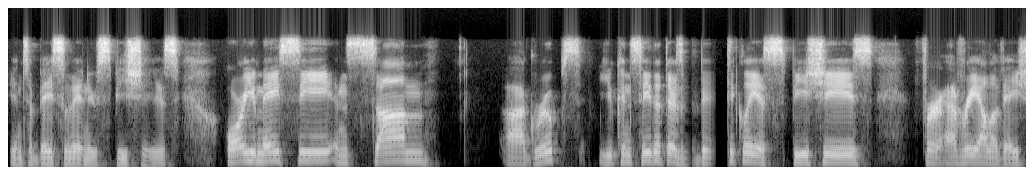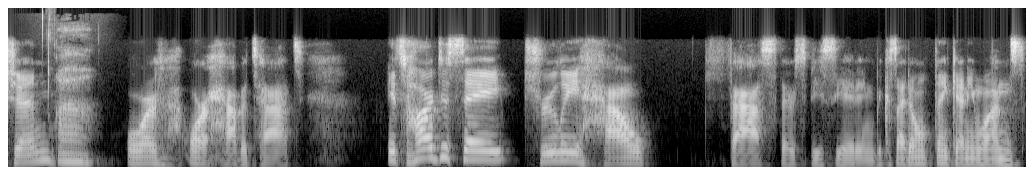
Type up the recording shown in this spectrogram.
into basically a new species. Or you may see in some uh, groups, you can see that there's basically a species for every elevation Ah, or or habitat. It's hard to say truly how fast they're speciating because I don't think anyone's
